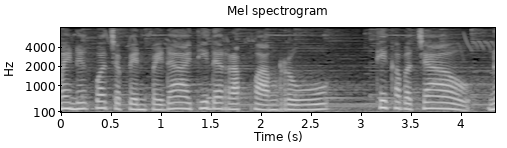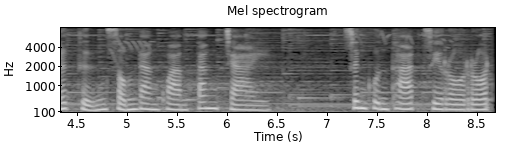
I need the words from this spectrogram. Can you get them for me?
ไม่นึกว่าจะเป็นไปได้ที่ได้รับความรู้ ที่ข้าพเจ้านึกถึงสมดังความตั้งใจ ซึ่งคุณทัศสิโรรส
